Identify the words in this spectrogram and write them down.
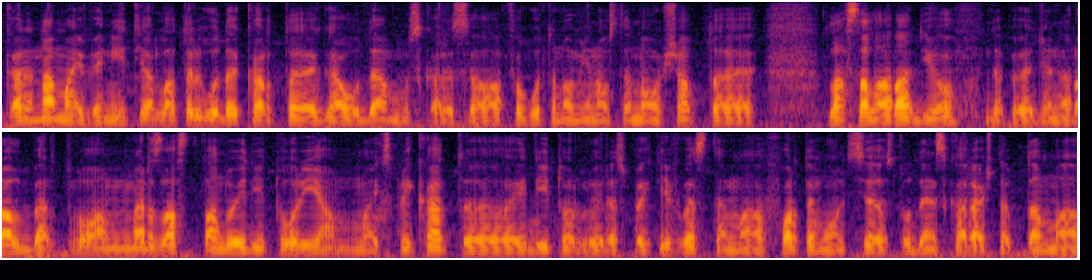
care n-a mai venit, iar la Târgu de Carte Gaudeamus, care s-a făcut în 1997 la sala radio de pe General Bertlo, am mers la standul editurii, am explicat uh, editorului respectiv că suntem uh, foarte mulți uh, studenți care așteptăm uh,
